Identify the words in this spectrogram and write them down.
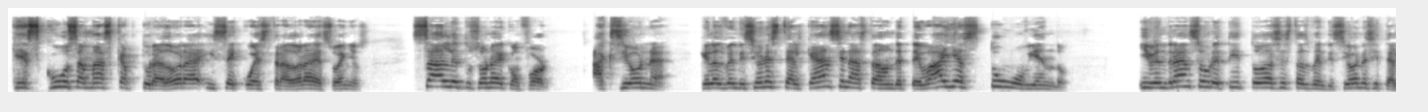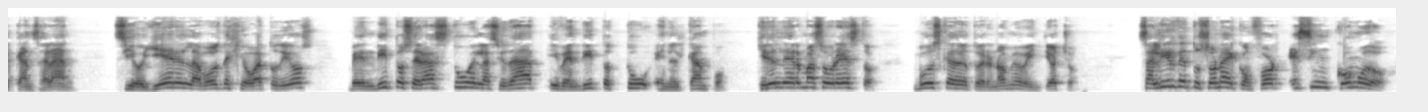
Qué excusa más capturadora y secuestradora de sueños. Sal de tu zona de confort, acciona, que las bendiciones te alcancen hasta donde te vayas tú moviendo. Y vendrán sobre ti todas estas bendiciones y te alcanzarán. Si oyeres la voz de Jehová tu Dios, bendito serás tú en la ciudad y bendito tú en el campo. ¿Quieres leer más sobre esto? Busca Deuteronomio 28. Salir de tu zona de confort es incómodo,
